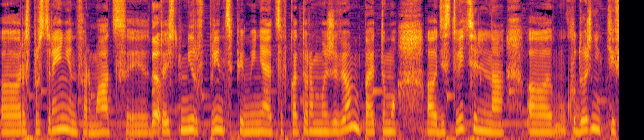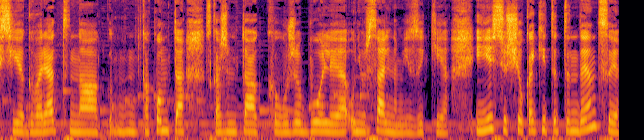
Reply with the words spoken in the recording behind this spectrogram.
э, распространения информации. Да. То есть мир, в принципе, меняется, в котором мы живем, поэтому э, действительно э, художники все говорят на каком-то, скажем так, уже более универсальном языке. И есть еще какие-то тенденции,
